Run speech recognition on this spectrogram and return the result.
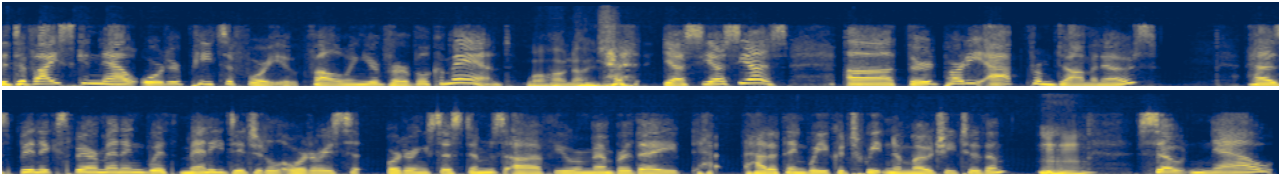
The device can now order pizza for you following your verbal command. Well, how nice. yes, yes, yes. Uh, third party app from Domino's has been experimenting with many digital ordering, ordering systems. Uh, if you remember, they ha- had a thing where you could tweet an emoji to them. Mm-hmm. So now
